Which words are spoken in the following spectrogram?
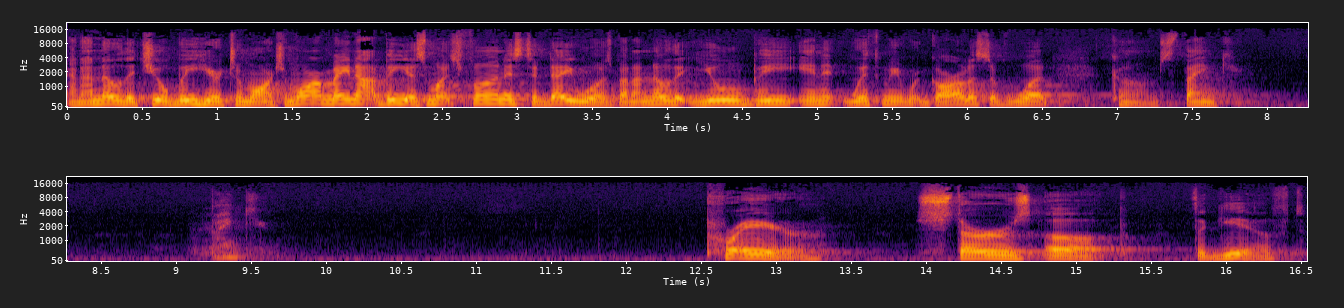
And I know that you'll be here tomorrow. Tomorrow may not be as much fun as today was, but I know that you'll be in it with me regardless of what comes. Thank you. Thank you. Prayer stirs up the gift,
